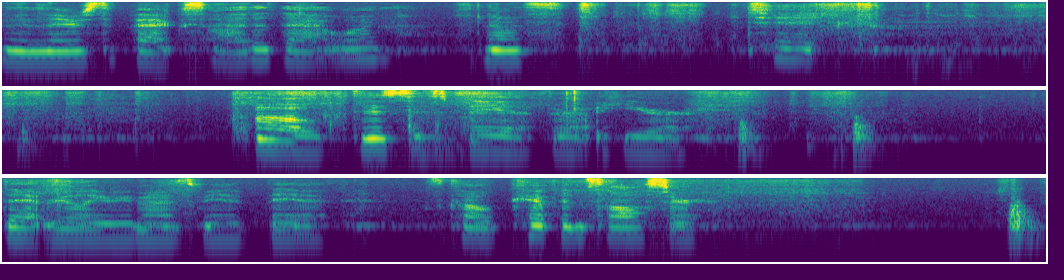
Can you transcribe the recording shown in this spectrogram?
And then there's the back side of that one. Nice check. Oh, this is Beth right here. That really reminds me of Beth. It's called Cup and Saucer. Isn't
